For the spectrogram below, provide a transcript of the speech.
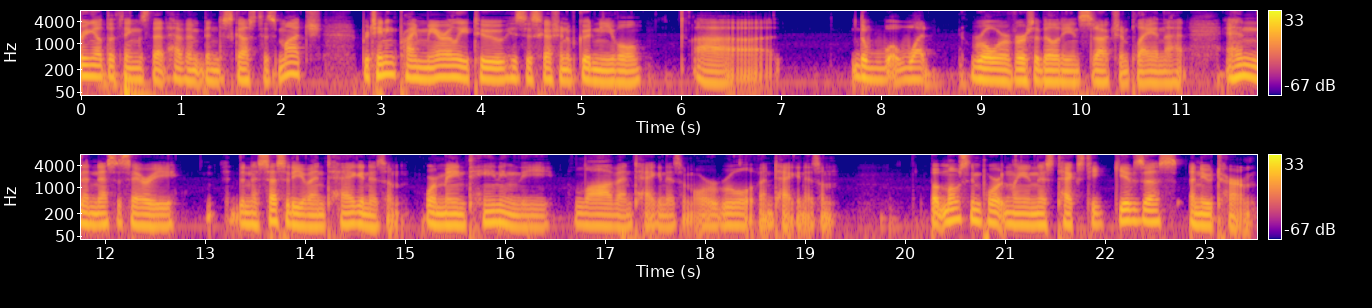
bring out the things that haven't been discussed as much, pertaining primarily to his discussion of good and evil, uh, the what role reversibility and seduction play in that, and the necessary the necessity of antagonism or maintaining the law of antagonism or rule of antagonism. But most importantly, in this text, he gives us a new term.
